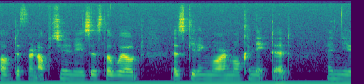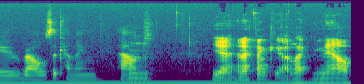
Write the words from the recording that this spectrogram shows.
of different opportunities as the world is getting more and more connected and new roles are coming out. Mm. Yeah, and I think uh, like now,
